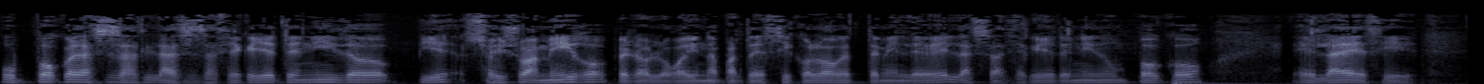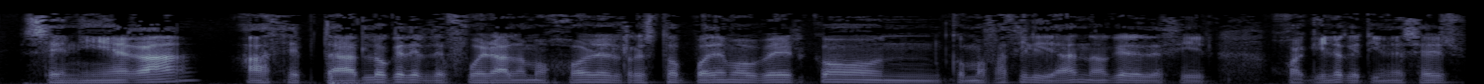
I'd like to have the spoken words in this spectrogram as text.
un poco la, sensación, la sensación que yo he tenido, soy su amigo, pero luego hay una parte de psicólogo que también le ve, la sensación que yo he tenido un poco es la de decir, se niega a aceptar lo que desde fuera a lo mejor el resto podemos ver con, con más facilidad, ¿no? Quiere decir, Joaquín, lo que tienes es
